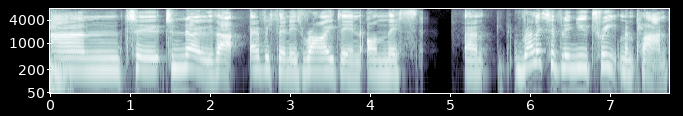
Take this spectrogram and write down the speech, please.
mm. and to to know that everything is riding on this. Um, relatively new treatment plan.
